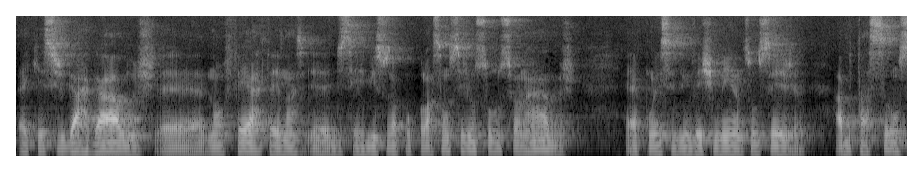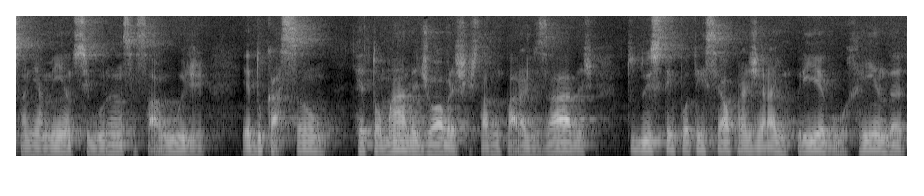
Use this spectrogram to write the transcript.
é que esses gargalos é, na oferta na, é, de serviços à população sejam solucionados é, com esses investimentos, ou seja, habitação, saneamento, segurança, saúde, educação, retomada de obras que estavam paralisadas. Tudo isso tem potencial para gerar emprego, renda,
